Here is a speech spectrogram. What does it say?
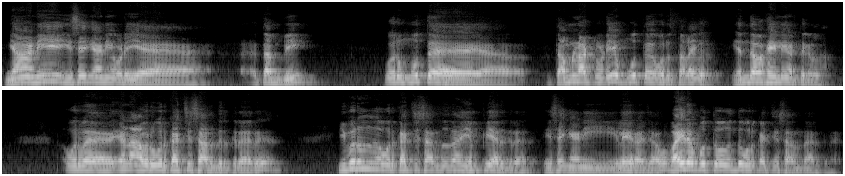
ஞானி இசைஞானியுடைய தம்பி ஒரு மூத்த தமிழ்நாட்டுடைய மூத்த ஒரு தலைவர். எந்த வகையிலையும் எடுத்துக்கலாம். ஒரு ஏன்னா அவர் ஒரு கட்சி சார்ந்திருக்கிறாரு. இவரும் ஒரு கட்சி சார்ந்து தான் எம்பியாக இருக்கிறார். இசைஞானி இளையராஜாவும். வைரமுத்து வந்து ஒரு கட்சி சார்ந்து தான் இருக்கிறார்.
